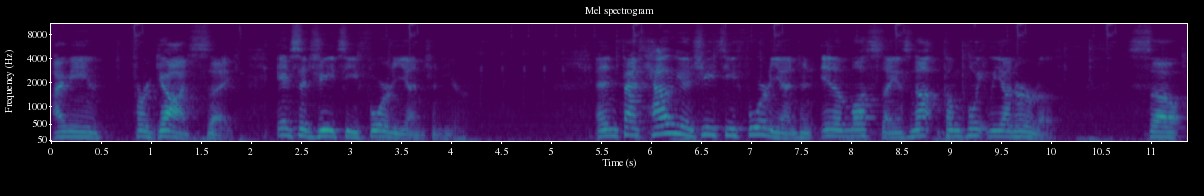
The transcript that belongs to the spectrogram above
I mean, for God's sake, it's a GT40 engine here. And in fact, having a GT40 engine in a Mustang is not completely unheard of. So,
